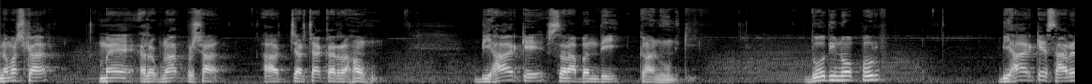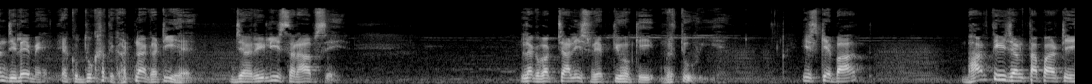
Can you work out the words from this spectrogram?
नमस्कार, मैं रघुनाथ प्रसाद आज चर्चा कर रहा हूँ बिहार के शराबबंदी कानून की। दो दिनों पूर्व बिहार के सारण ज़िले में एक दुखद घटना घटी है, जहरीली शराब से लगभग 40 व्यक्तियों की मृत्यु हुई है। इसके बाद भारतीय जनता पार्टी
